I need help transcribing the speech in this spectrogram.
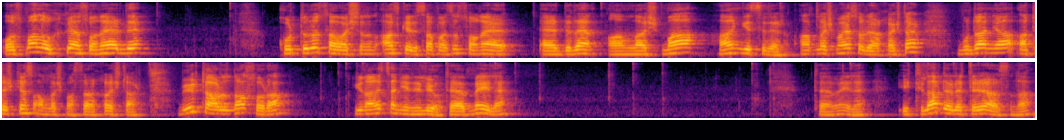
Osmanlı hukuken sona erdi. Kurtuluş Savaşı'nın askeri safhası sona er- erdiren anlaşma hangisidir? Antlaşmaya soruyor arkadaşlar. Mudanya Ateşkes Anlaşması arkadaşlar. Büyük taarruzdan sonra Yunanistan yeniliyor. TM ile TM ile İtilaf devletleri arasında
